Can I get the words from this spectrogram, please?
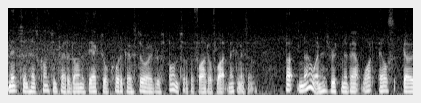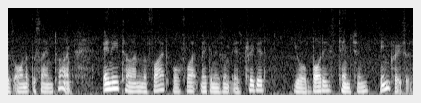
medicine has concentrated on is the actual corticosteroid response of the fight or flight mechanism. But no one has written about what else goes on at the same time. Any time the fight or flight mechanism is triggered, your body's tension increases.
